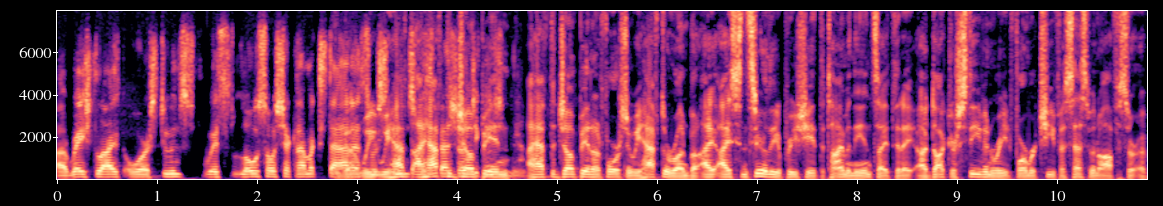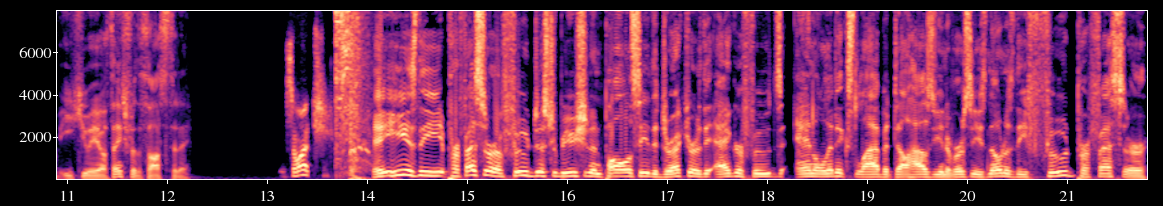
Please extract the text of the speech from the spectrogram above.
uh, racialized, or students with low socioeconomic status. we, we have to, I have to jump in. needs. I have to jump in. Unfortunately, we have to run, but I, I sincerely appreciate the time and the insight today. Uh, Dr. Stephen Reed, former Chief Assessment Officer of EQAO. Thanks for the thoughts today. Thanks so much. He is the professor of food distribution and policy, the director of the Agri Foods Analytics Lab at Dalhousie University. He's known as the food professor.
